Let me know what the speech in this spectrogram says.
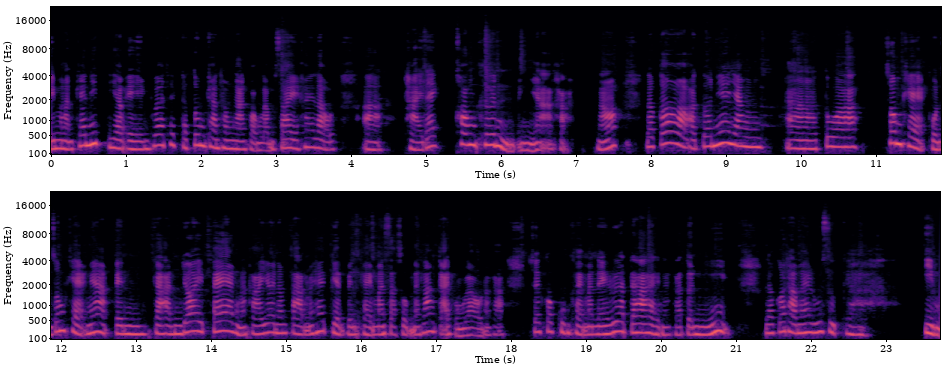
ริมาณแค่นิดเดียวเอง เพื่อที่กระตุ้นการทำงานของลำไส้ให้เราถ่ายได้คล่องขึ้นอย่างเงี้ยค่ะเนาะแล้วก็ตัวเนี้ยยังอ่าตัว ส้มแขกผลส้มแขกเนี่ยเป็นการย่อยแป้งนะคะ ย่อยน้ำตาลไม่ให้เปลี่ยนเป็นไขมันสะสมในร่างกายของเรานะคะ ช่วยควบคุมไขมันในเลือดได้นะคะ ตัวนี้แล้วก็ทำให้รู้สึกอิ่ม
